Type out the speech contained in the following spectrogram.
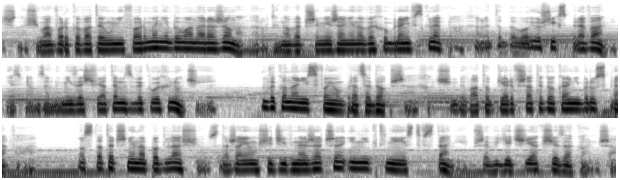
iż nosiła workowate uniformy, nie była narażona na rutynowe przymierzanie nowych ubrań w sklepach, ale to było już ich sprawami, niezwiązanymi ze światem zwykłych ludzi. Wykonali swoją pracę dobrze, choć była to pierwsza tego kalibru sprawa. Ostatecznie na Podlasiu zdarzają się dziwne rzeczy i nikt nie jest w stanie przewidzieć, jak się zakończą.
